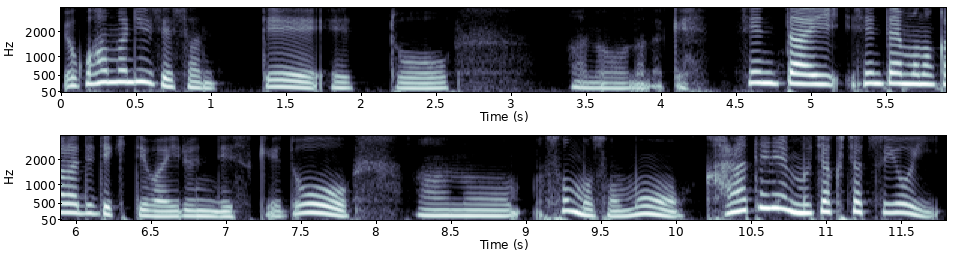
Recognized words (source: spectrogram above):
横浜流星さんってえっとあのなんだっけ戦隊戦隊ものから出てきてはいるんですけどあのそもそも空手でむちゃくちゃ強い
